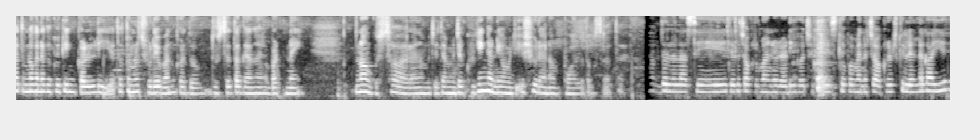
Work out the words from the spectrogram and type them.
यार तुम लोगों ने कुकिंग कर ली है तो तुम लोग चूल्हे बंद कर दो। दूसरे तक गए बट नहीं। इतना गुस्सा आ रहा है ना मुझे, जब मुझे कुकिंग करनी हो, मुझे इशू रहना बहुत ज़्यादा गुस्सा आता है। अब्दुल्ला से देखो चॉकलेट मैंने रेडी हो चुकी है, इसके ऊपर मैंने चॉकलेट्स की लेयर लगाई है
